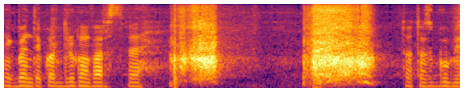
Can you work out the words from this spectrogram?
Jak będę kładł drugą warstwę, to to zgubię.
